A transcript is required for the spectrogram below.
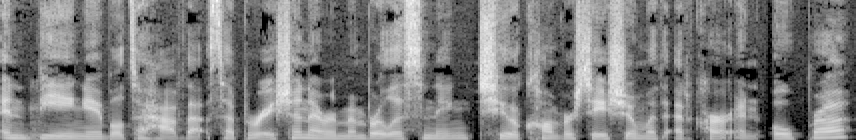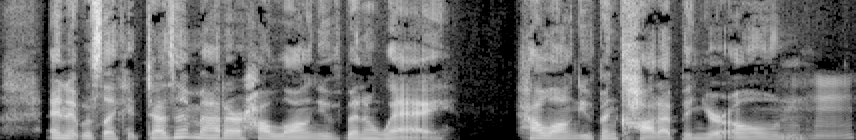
and being able to have that separation. I remember listening to a conversation with Eckhart and Oprah, and it was like, it doesn't matter how long you've been away, how long you've been caught up in your own Mhm.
